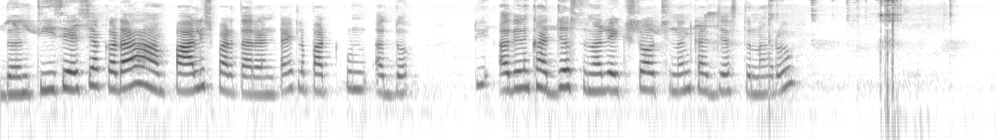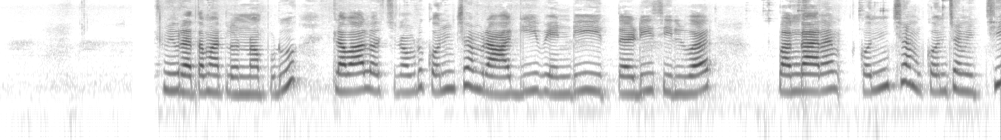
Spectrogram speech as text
దాన్ని తీసేసి అక్కడ పాలిష్ పడతారంట. ఇట్లా పట్టుకు అద్దో అదే కట్ చేస్తున్నారు. ఎక్స్ట్రా వచ్చిందని కట్ చేస్తున్నారు. లక్ష్మీ వ్రతం అట్లా ఉన్నప్పుడు ఇట్లా వాళ్ళు వచ్చినప్పుడు కొంచెం రాగి వెండి ఇత్తడి సిల్వర్ బంగారం కొంచెం కొంచెం ఇచ్చి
